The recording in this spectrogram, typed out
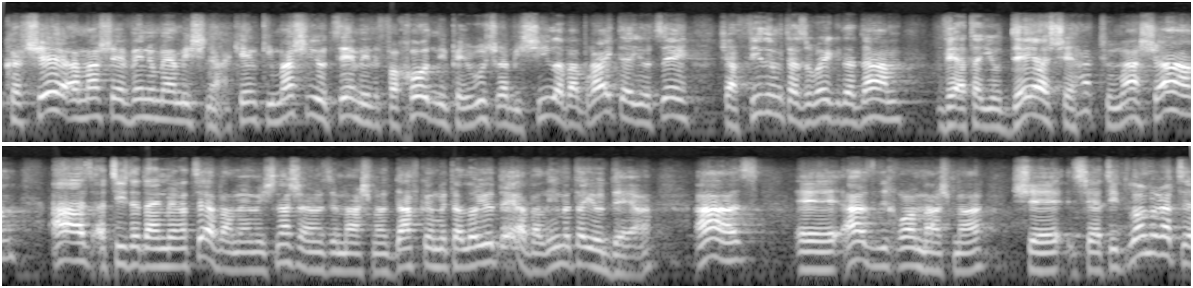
קשה על מה שהבאנו מהמשנה, כן? כי מה שיוצא מלפחות מפירוש רבי שילה בברייתא יוצא שאפילו אם אתה זורק את הדם ואתה יודע שהטומאה שם, אז עתית עדיין מרצה, אבל מהמשנה שלנו זה משמע דווקא אם אתה לא יודע, אבל אם אתה יודע, אז, אה, אז לכאורה משמע שעתית לא מרצה.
